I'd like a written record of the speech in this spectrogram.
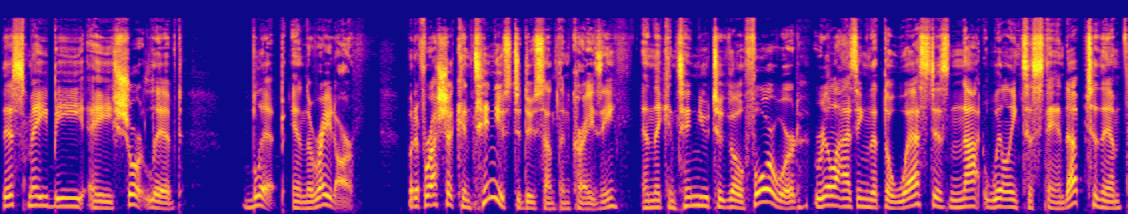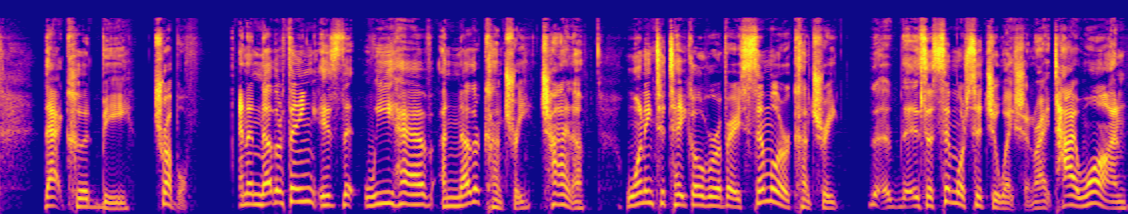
this may be a short lived blip in the radar. But if Russia continues to do something crazy and they continue to go forward, realizing that the West is not willing to stand up to them, that could be trouble. And another thing is that we have another country, China, wanting to take over a very similar country it's a similar situation, right? Taiwan,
